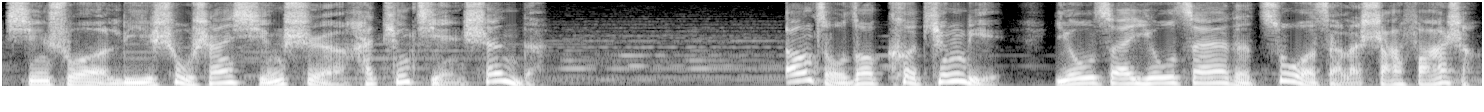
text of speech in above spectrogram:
心说李寿山行事还挺谨慎的。当走到客厅里，悠哉悠哉地坐在了沙发上，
